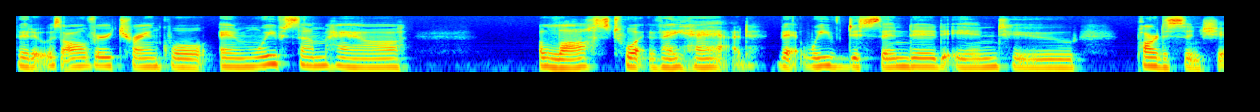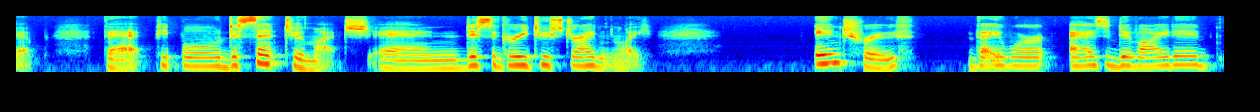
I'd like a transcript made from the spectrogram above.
that it was all very tranquil, and we've somehow lost what they had, that we've descended into partisanship, that people dissent too much and disagree too stridently. In truth, they were as divided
